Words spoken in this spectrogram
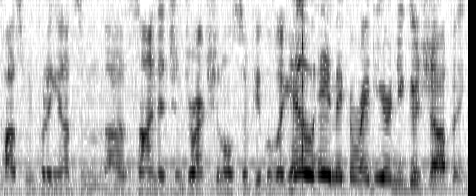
possibly putting out some uh, signage and directional, so people's like, "Oh, hey, make a right here and you go shopping."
